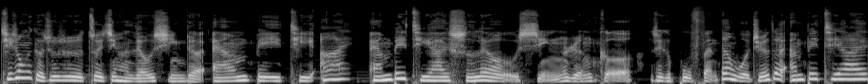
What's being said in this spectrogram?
其中一个就是最近很流行的 MBTI，MBTI 十六型人格这个部分。但我觉得 MBTI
